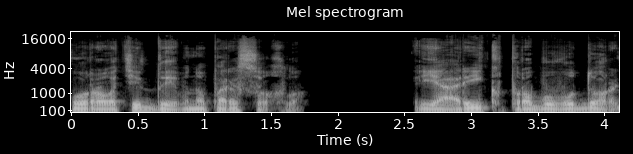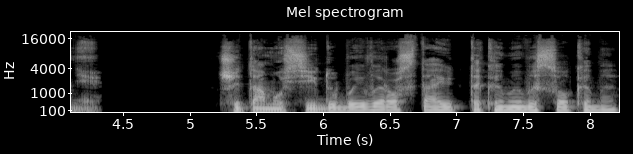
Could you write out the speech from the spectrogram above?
У роті дивно пересохло. Я рік пробув у дорні. Чи там усі дуби виростають такими високими?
